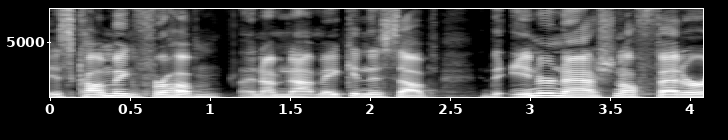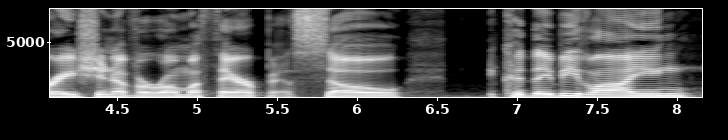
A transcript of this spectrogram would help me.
is coming from, and I'm not making this up, the International Federation of Aromatherapists. So. Could they be lying?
